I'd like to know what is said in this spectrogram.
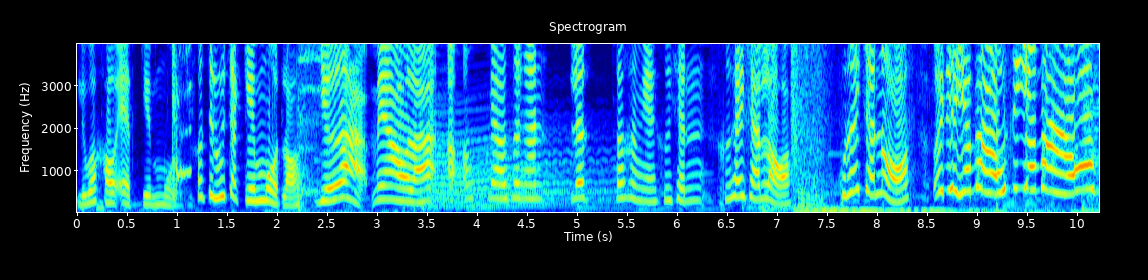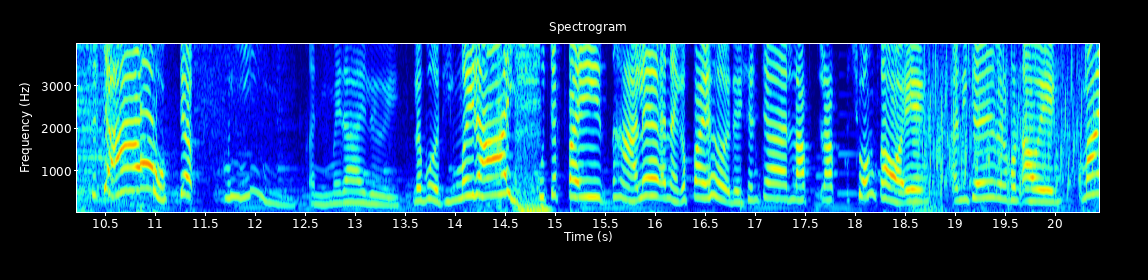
หรือว่าเขาแอบเกมโหมดเขาจะรู้จักเกมโหมดเหรอ เยอะอะไม่เอาละเอาเอาไม่เอาซะงั้นแล้วต้องทำไงคือฉันคือให้ฉันเหรอ คุณให้ฉันเหรอเอ้ยเดี๋ยวอย่าเผาสิอย่าเผาฉันจะเอาเดี๋ยวนี่ อันนี้ไม่ได้เลยระเบิดทิ้งไม่ได้คุณจะไปหาเลขอันไหนก็ไปเถอะเดี๋ยวฉันจะรับรับช่วงต่อเอง อันนี้ฉันเป็นคนเอาเอง ไม่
